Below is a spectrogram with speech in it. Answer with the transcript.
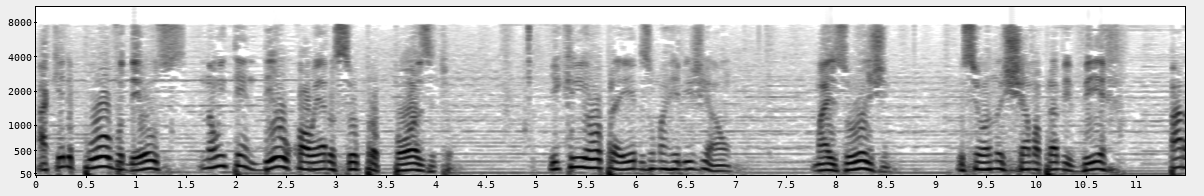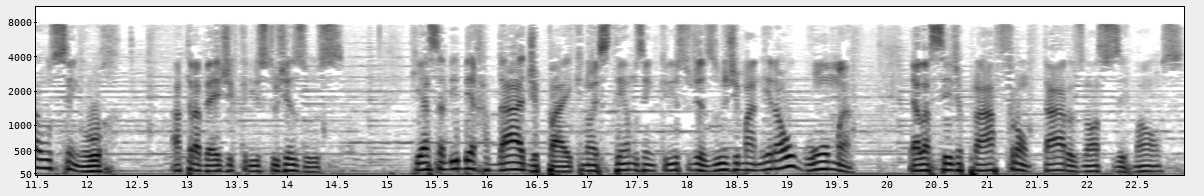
Aquele povo, Deus, não entendeu qual era o seu propósito e criou para eles uma religião. Mas hoje, o Senhor nos chama para viver para o Senhor através de Cristo Jesus que essa liberdade, Pai, que nós temos em Cristo Jesus, de maneira alguma, ela seja para afrontar os nossos irmãos,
